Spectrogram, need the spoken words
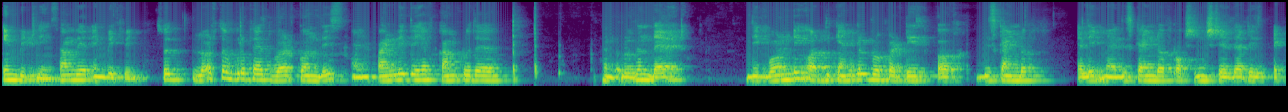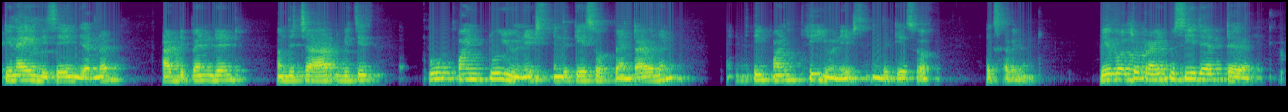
in between, somewhere in between. So lots of group has worked on this and finally they have come to the conclusion that the bonding or the chemical properties of this kind of element, this kind of oxygen state that is actinide we say in general are dependent on the charge which is 2.2 units in the case of pentavalent and 3.3 units in the case of hexavalent. We have also tried to see that uh,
